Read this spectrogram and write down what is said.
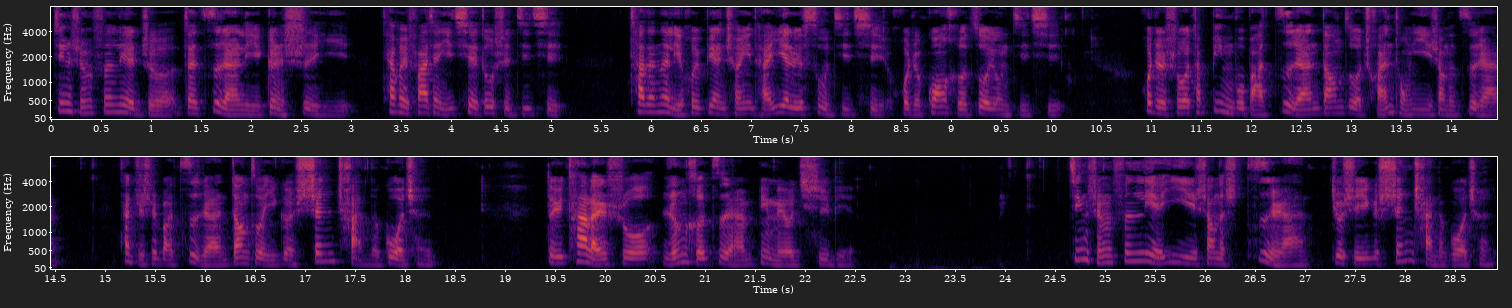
精神分裂者在自然里更适宜，他会发现一切都是机器，他在那里会变成一台叶绿素机器或者光合作用机器，或者说他并不把自然当做传统意义上的自然，他只是把自然当做一个生产的过程。对于他来说，人和自然并没有区别。精神分裂意义上的自然就是一个生产的过程。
